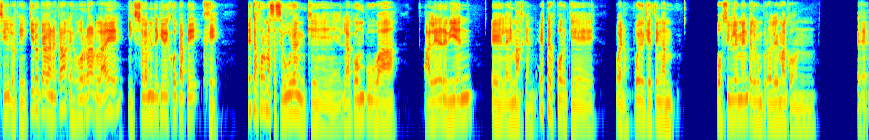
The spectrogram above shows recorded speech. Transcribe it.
.jpeg lo que quiero que hagan acá es borrar la E y solamente quede JPG. De esta forma se aseguran que la compu va a leer bien eh, la imagen. Esto es porque, bueno, puede que tengan posiblemente algún problema con, eh,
